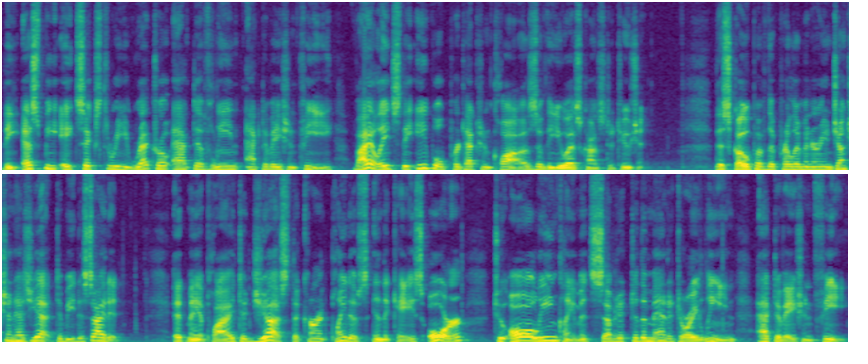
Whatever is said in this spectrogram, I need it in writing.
the SB 863 retroactive lien activation fee violates the Equal Protection Clause of the U.S. Constitution. The scope of the preliminary injunction has yet to be decided. It may apply to just the current plaintiffs in the case or to all lien claimants subject to the mandatory lien activation fee.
